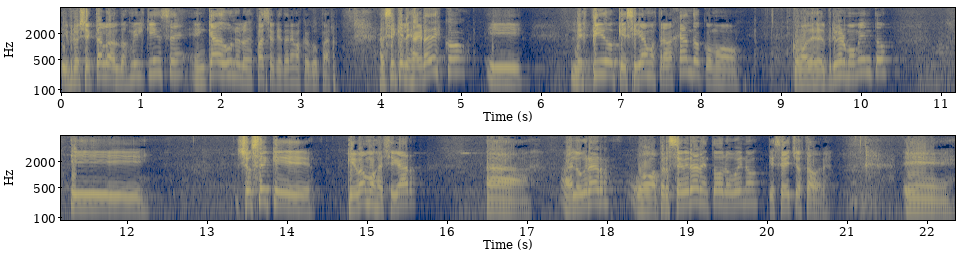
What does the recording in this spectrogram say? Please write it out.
y proyectarlo al 2015 en cada uno de los espacios que tenemos que ocupar. Así que les agradezco y les pido que sigamos trabajando como, como desde el primer momento y yo sé que, vamos a llegar a, lograr o a perseverar en todo lo bueno que se ha hecho hasta ahora. Eh,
